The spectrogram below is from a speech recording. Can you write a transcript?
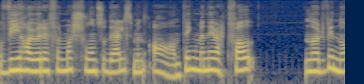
Og vi har jo reformasjon, så det er liksom en annen ting. Men i hvert fall når vi nå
